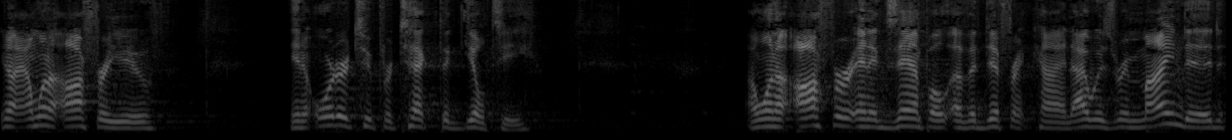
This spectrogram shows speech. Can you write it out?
You know, I want to offer you in order to protect the guilty, I want to offer an example of a different kind. I was reminded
